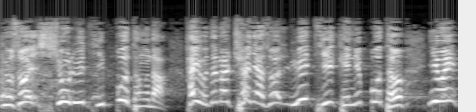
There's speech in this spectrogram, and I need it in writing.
有说修驴蹄不疼的，还有在那劝架说驴蹄肯定不疼，因为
